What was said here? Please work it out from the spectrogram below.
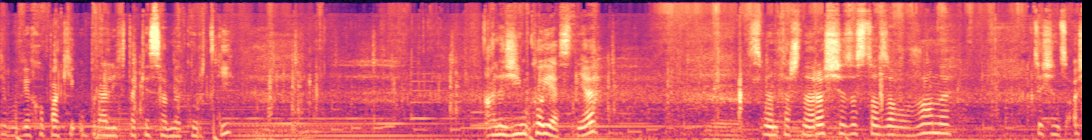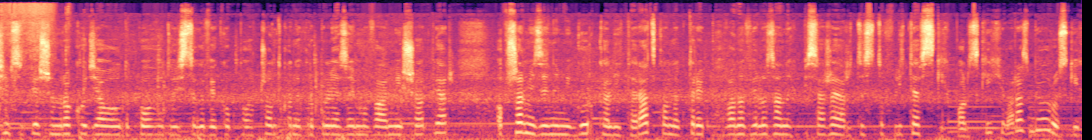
Się mówię, chłopaki ubrali w takie same kurtki. Ale zimko jest, nie? Cmentarz na Roście został założony w 1801 roku. Działał do połowy XX wieku. Początku nekropolia zajmowała mniejszy opiar, obszar m.in. górkę literacką, na której pochowano wielu znanych pisarzy i artystów litewskich, polskich oraz białoruskich.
